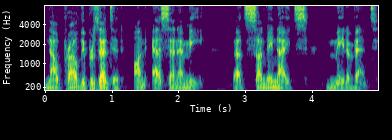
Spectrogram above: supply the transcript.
now proudly presented on SNME. That's Sunday night's main event.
